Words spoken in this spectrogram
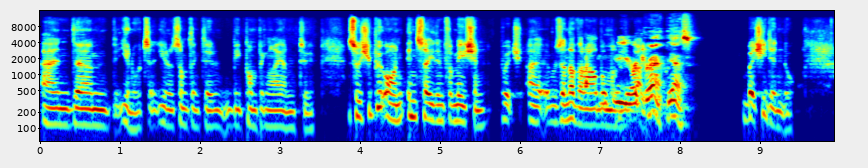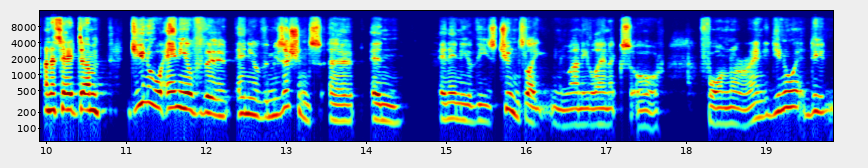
And, um, you know, to, you know, something to be pumping iron to. So she put on Inside Information, which uh, was another album. on Your that, track, yes. but she didn't know. And I said, um, "Do you know any of the any of the musicians uh, in in any of these tunes, like you know Annie Lennox or Foreigner or any? Do you know it? Do you,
